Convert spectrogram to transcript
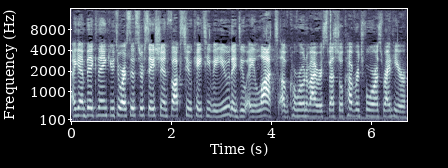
Again, big thank you to our sister station, Fox 2 KTVU. They do a lot of coronavirus special coverage for us right here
